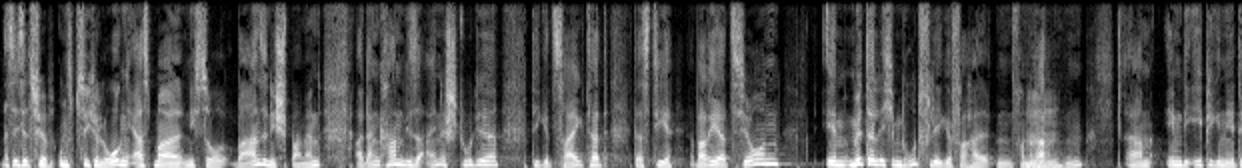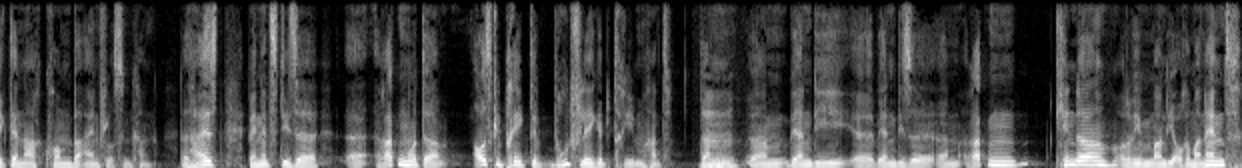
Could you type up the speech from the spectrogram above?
Das ist jetzt für uns Psychologen erstmal nicht so wahnsinnig spannend, aber dann kam diese eine Studie, die gezeigt hat, dass die Variation im mütterlichen Brutpflegeverhalten von mhm. Ratten ähm, eben die Epigenetik der Nachkommen beeinflussen kann. Das heißt, wenn jetzt diese äh, Rattenmutter ausgeprägte Brutpflege betrieben hat, dann mhm. ähm, werden die äh, werden diese ähm, Ratten Kinder oder wie man die auch immer nennt,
